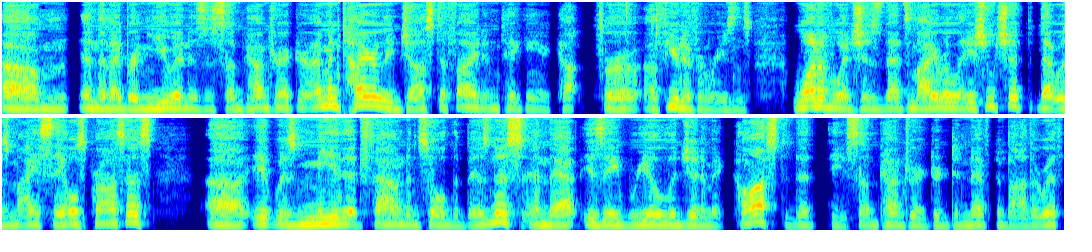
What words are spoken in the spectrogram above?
um, and then I bring you in as a subcontractor, I'm entirely justified in taking a cut for a, a, few different reasons. One of which is that's my relationship. That was my sales process. Uh, it was me that found and sold the business, and that is a real legitimate cost that the subcontractor didn't have to bother with.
